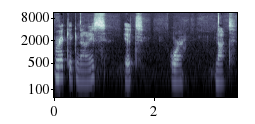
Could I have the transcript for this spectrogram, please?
recognize it or not.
